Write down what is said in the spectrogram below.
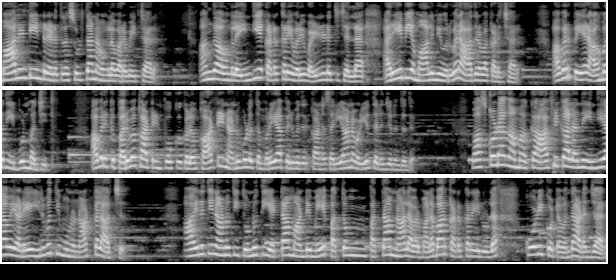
மாலிண்டின்ற இடத்துல சுல்தான் அவங்கள வரவேற்றார். அங்கே அவங்களை இந்திய கடற்கரை வரை வழிநடத்தி செல்ல அரேபிய மாலுமி ஒருவர் ஆதரவாக கிடைச்சார். அவர் பெயர் அகமது இபுன் மஜித். அவருக்கு பருவக்காற்றின் போக்குகளும் காற்றின் அனுகூலத்தை முறையாக பெறுவதற்கான சரியான வழியும் தெரிஞ்சிருந்தது. வாஸ்கோடா காமாவுக்கு ஆப்பிரிக்காலேருந்து இந்தியாவை அடைய இருபத்தி மூணு நாட்கள் ஆச்சு. ஆயிரத்தி நானூற்றி தொண்ணூற்றி எட்டாம் ஆண்டு மே பத்தொம் பத்தாம் நாள் அவர் மலபார் கடற்கரையில் உள்ள கோழிக்கோட்டை வந்து அடைஞ்சார்.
